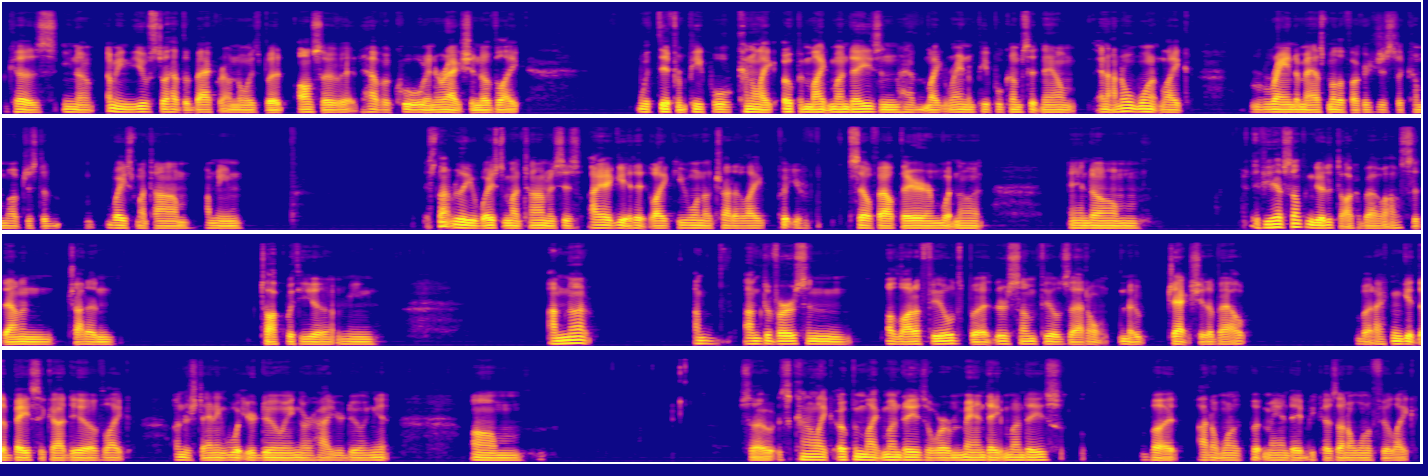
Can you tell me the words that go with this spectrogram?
because you know I mean you'll still have the background noise, but also have a cool interaction of like with different people, kind of like open mic Mondays and have like random people come sit down. And I don't want like random ass motherfuckers just to come up just to waste my time. I mean, it's not really a waste of my time. It's just I get it. Like you want to try to like put yourself out there and whatnot. And um, if you have something good to talk about, I'll sit down and try to talk with you. I mean, I'm not. I'm I'm diverse in a lot of fields, but there's some fields that I don't know jack shit about. But I can get the basic idea of like understanding what you're doing or how you're doing it. Um, so it's kind of like open mic Mondays or mandate Mondays, but I don't want to put mandate because I don't want to feel like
